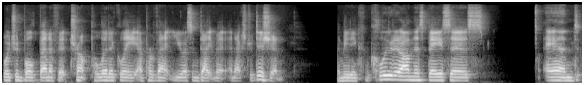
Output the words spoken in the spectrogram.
which would both benefit Trump politically and prevent U.S. indictment and extradition. The meeting concluded on this basis, and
